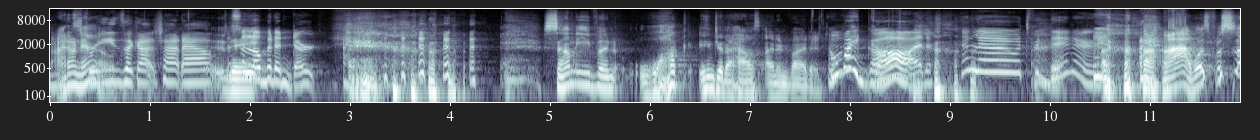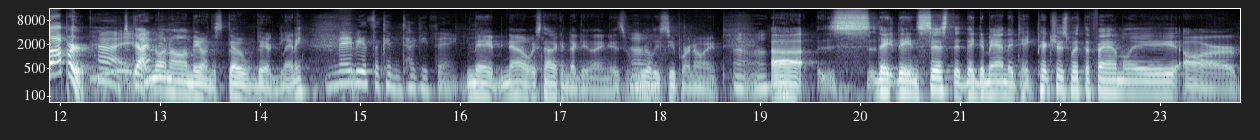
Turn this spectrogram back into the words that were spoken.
I don't know. screens that got shot out. Just They- a little bit of dirt. Some even walk into the house uninvited. Oh my god. Hello, what's for dinner? What's for supper? Hi, What's got I'm- going on there on the stove there, Glennie? Maybe it's a Kentucky thing. Maybe no, it's not a Kentucky thing. It's Oh. really super annoying. uh, s- they they insist that they demand they take pictures with the family or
